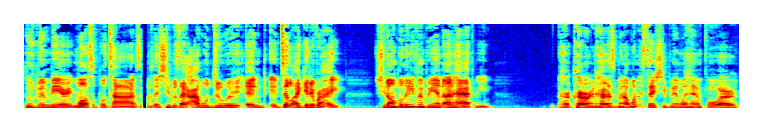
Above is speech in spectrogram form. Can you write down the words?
who's been married multiple times, and she was like, I will do it and until I get it right. She don't believe in being unhappy. Her current husband, I want to say she's been with him for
